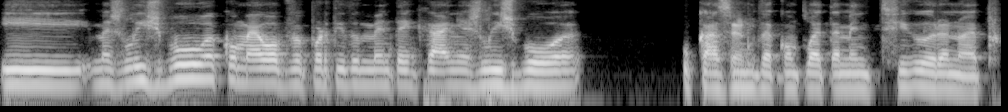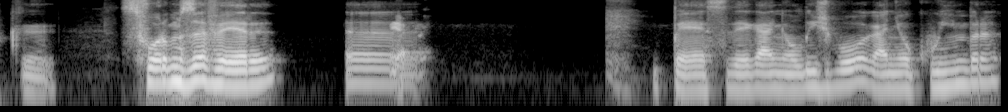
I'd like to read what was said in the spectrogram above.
E, mas Lisboa, como é óbvio, a partir do momento em que ganhas Lisboa, o caso Certo. muda completamente de figura, não é? Porque se formos a ver, uh, É. o PSD ganhou Lisboa, ganhou Coimbra.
